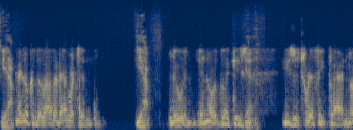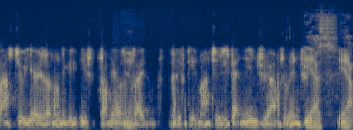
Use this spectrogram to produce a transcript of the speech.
Yeah. I mean, look at the lad at Everton, yeah, Lewin, you know, like he's, Yeah. He's a terrific player. In the last two years, I don't think he, he probably hasn't Yeah. played 15 matches. He's getting injury after injury. yes, yeah.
